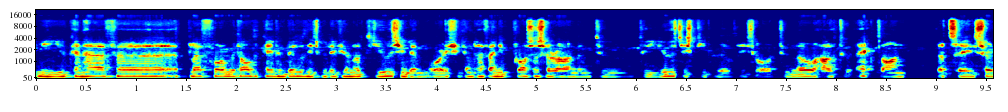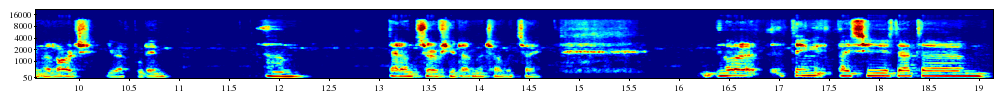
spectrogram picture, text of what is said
you can have a platform with all the capabilities, but if you're not using them, or if you don't have any process around them to, to use these capabilities, or to know how to act on, let's say, certain alerts you have put in, um, that don't serve you that much, I would say. Another thing I see is that um,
